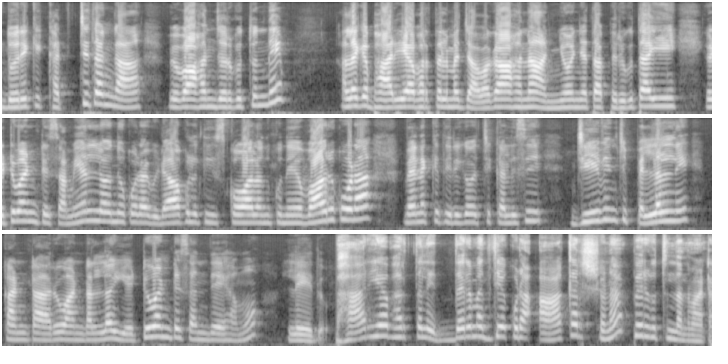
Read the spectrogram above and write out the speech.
దొరికి ఖచ్చితంగా వివాహం జరుగుతుంది. అలాగే భార్యాభర్తల మధ్య అవగాహన అన్యోన్యత పెరుగుతాయి. ఎటువంటి సమయంలోనూ కూడా విడాకులు తీసుకోవాలనుకునే వారు కూడా వెనక్కి తిరిగి వచ్చి కలిసి జీవించి పిల్లల్ని కంటారు అనడంలో ఎటువంటి సందేహము లేదు. భార్యాభర్తల ఇద్దరి మధ్య కూడా ఆకర్షణ పెరుగుతుందన్నమాట.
